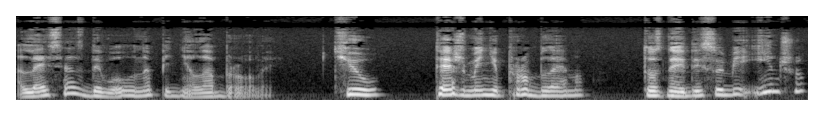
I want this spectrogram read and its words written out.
Леся здивовано підняла брови. Тю, теж мені проблема. То знайди собі іншу.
